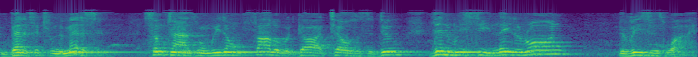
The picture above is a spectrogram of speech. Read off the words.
and benefit from the medicine. Sometimes when we don't follow what God tells us to do, then we see later on the reasons why.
